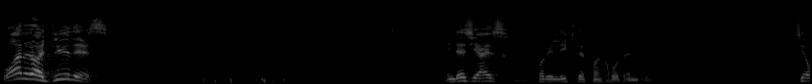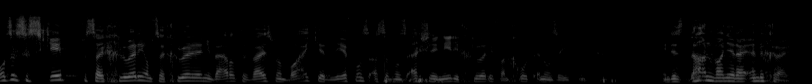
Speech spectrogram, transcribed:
why did I do this?" En dis juis vir die liefde van God inkom. Sien, ons is geskep vir sy glorie om sy glorie in die wêreld te wys, maar baie keer leef ons asof ons actually nie die glorie van God in ons het nie. En dis dan wanneer hy ingryp.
